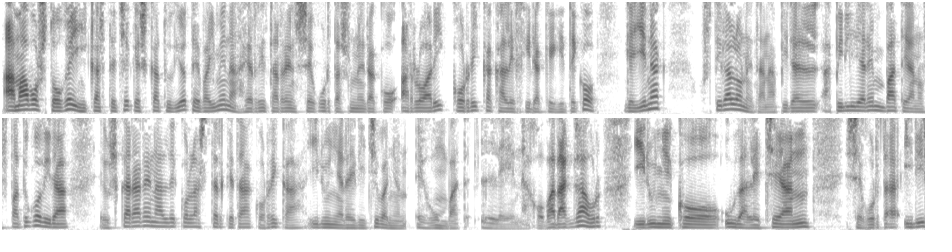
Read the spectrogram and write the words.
ama hogei ikastetxek eskatu diote baimena herritarren segurtasunerako arloari korrika kalejirak egiteko. Gehienak, Ostiral honetan apirilaren batean ospatuko dira Euskararen aldeko lasterketa korrika Iruñara iritsi baino egun bat lehenago. Bada gaur Iruñeko udaletxean segurta, iri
